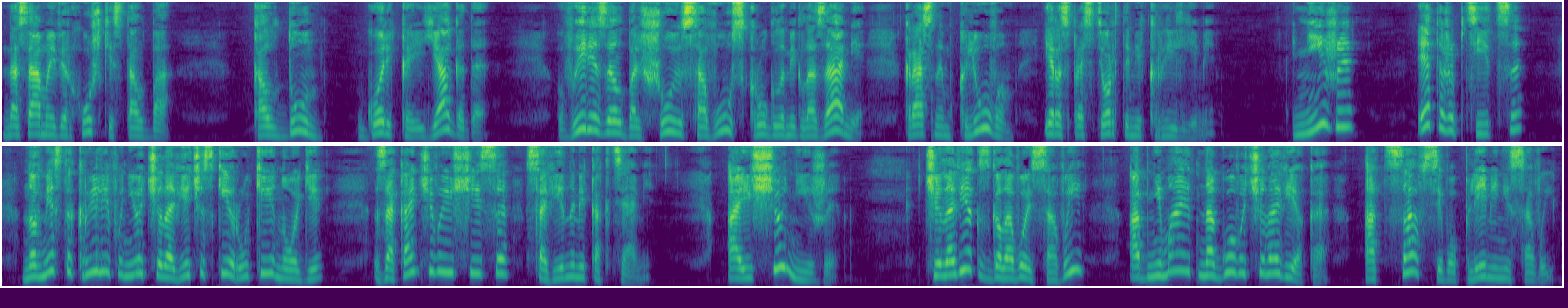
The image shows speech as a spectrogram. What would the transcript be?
на самой верхушке столба, колдун, горькая ягода, вырезал большую сову с круглыми глазами, красным клювом и распростертыми крыльями. Ниже эта же птица, но вместо крыльев у нее человеческие руки и ноги, заканчивающиеся совиными когтями. А еще ниже человек с головой совы обнимает ногого человека, отца всего племени совы.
